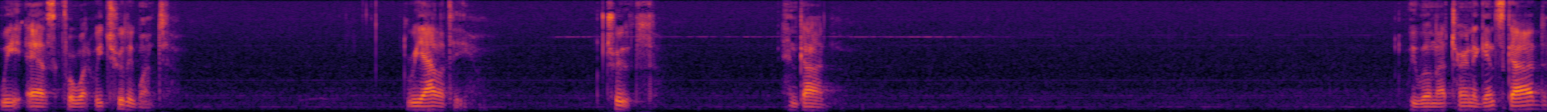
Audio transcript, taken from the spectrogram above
we ask for what we truly want. Reality, truth, and God. We will not turn against God,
